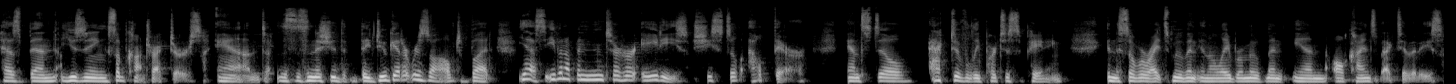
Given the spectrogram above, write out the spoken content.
has been using subcontractors. And this is an issue that they do get it resolved. But yes, even up into her 80s, she's still out there and still actively participating in the civil rights movement, in the labor movement, in all kinds of activities.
